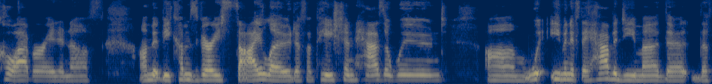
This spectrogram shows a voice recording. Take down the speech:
collaborate enough. Um, it becomes very siloed. If a patient has a wound, um, w- even if they have edema, the the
